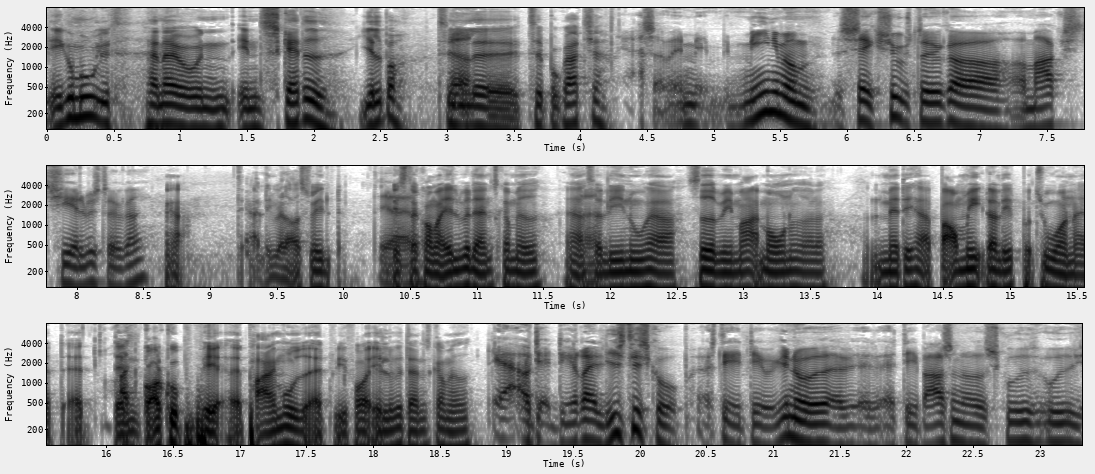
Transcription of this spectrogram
Ikke umuligt. Han er jo en, en skattet hjælper til, Ja. ja. øh, til Bogaccia. Altså mi- minimum 6-7 stykker og, og max 10-11 stykker, ikke? det er alligevel også vildt. Det Hvis der kommer 11 danskere med. Altså Ja. lige nu her sidder vi i maj måned og med det her barometer lidt på turen, at, at den Og- godt kunne pe- pege mod, at vi får 11 danskere med. Ja, og det, det er realistisk håb. Altså, det, det er jo ikke noget, at, at det er bare sådan noget skud ud i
